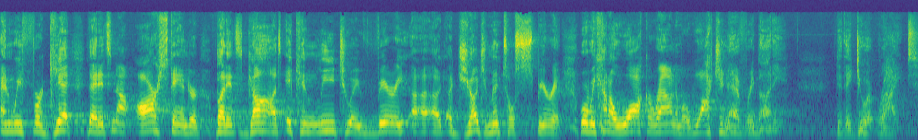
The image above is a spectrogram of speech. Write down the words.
And we forget that it's not our standard, but it's God's. It can lead to a very uh, a judgmental spirit where we kind of walk around and we're watching everybody. Did they do it right?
